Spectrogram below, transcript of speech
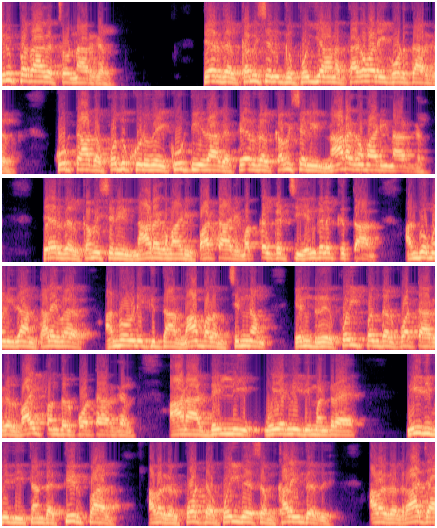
இருப்பதாக சொன்னார்கள். தேர்தல் கமிஷனுக்கு பொய்யான தகவலை கொடுத்தார்கள். கூட்டாத பொதுக்குழுவை கூட்டியதாக தேர்தல் கமிஷனில் நாடகமாடினார்கள். தேர்தல் கமிஷனில் நாடகமாடி பாட்டாளி மக்கள் கட்சி எங்களுக்குத்தான் அன்புமணி தான் தலைவர் அன்புமணிக்குத்தான் மாம்பழம் சின்னம் என்று பொய்ப்பந்தல் போட்டார்கள் வாய்ப்பந்தல் போட்டார்கள். ஆனால் டெல்லி உயர்நீதிமன்ற நீதிபதி தந்த தீர்ப்பால் அவர்கள் போட்ட பொய் வேஷம் கலைந்தது. அவர்கள் ராஜா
